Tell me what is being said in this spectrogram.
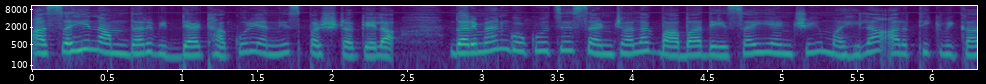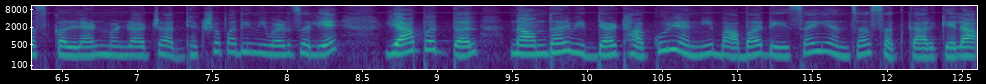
असंही नामदार विद्या ठाकूर यांनी स्पष्ट केला. दरम्यान गोकुळचे संचालक बाबा देसाई यांची महिला आर्थिक विकास कल्याण मंडळाच्या अध्यक्षपदी निवड झाली आहे. याबद्दल नामदार विद्या ठाकूर यांनी बाबा देसाई यांचा सत्कार केला.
